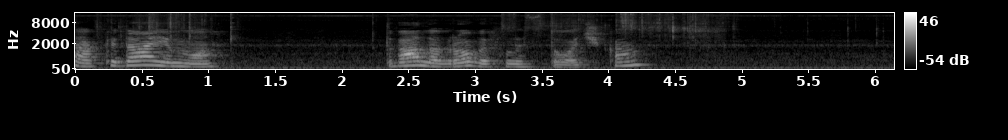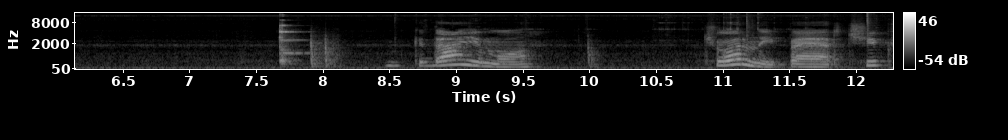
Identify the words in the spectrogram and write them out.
Так, кидаємо два лаврових листочка. Кидаємо чорний перчик.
